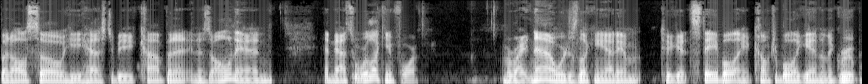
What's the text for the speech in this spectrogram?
but also he has to be competent in his own end, and that's what we're looking for. But right now, we're just looking at him to get stable and get comfortable again in the group.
